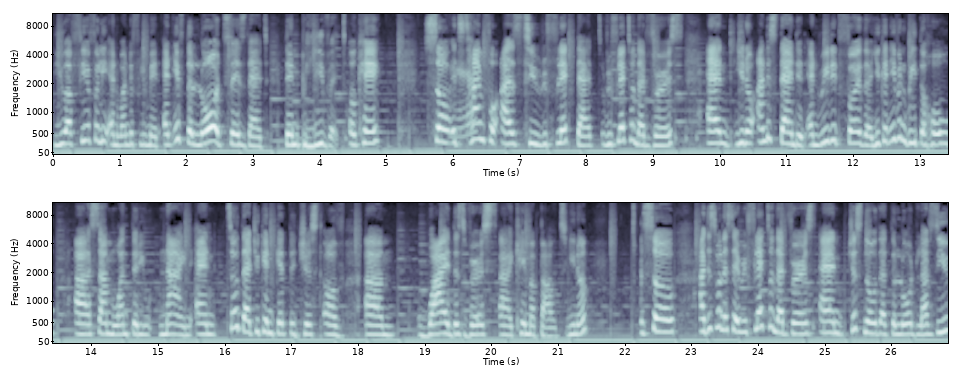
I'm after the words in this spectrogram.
you are fearfully and wonderfully made. And if the Lord says that, then believe it, okay? So it's time for us to reflect that, reflect on that verse, and you know understand it and read it further you can even read the whole uh, psalm 139 and so that you can get the gist of um, why this verse uh, came about you know so I just want to say, reflect on that verse and just know that the Lord loves you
